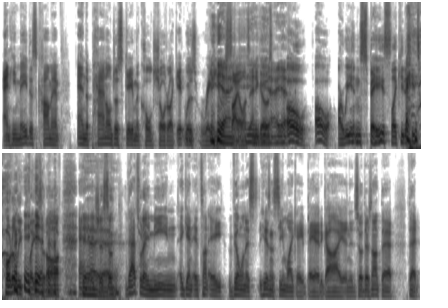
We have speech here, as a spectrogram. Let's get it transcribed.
and he made this comment. And the panel just gave him the cold shoulder, like it was radio Yeah, silence. And he goes, yeah, yeah. "Oh, oh, are we in space?" Like he just, he totally plays it off, and it's just so that's what I mean. Again, it's not a villainous. He doesn't seem like a bad guy, and so there's not that that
